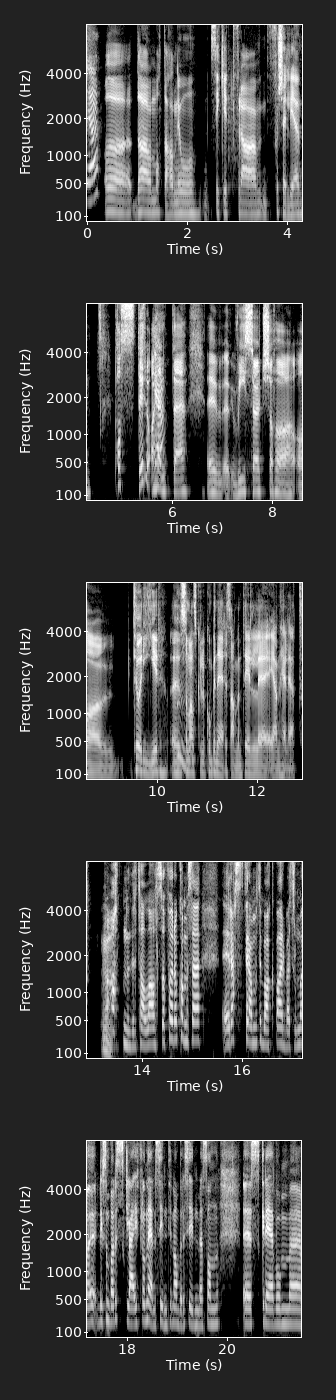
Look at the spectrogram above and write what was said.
ja. Og da måtte han jo sikkert fra forskjellige poster og Ja. hente eh, research og, og teorier eh, Mhm. som han skulle kombinere sammen til en helhet. Mm. 1800-tallet, altså, for å komme seg raskt fram og tilbake på arbeidsrommet. Liksom bare sklei fra den ene siden til den andre siden mens han eh, skrev om eh,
